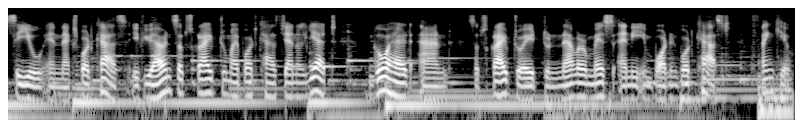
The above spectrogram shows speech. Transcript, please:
See you in next podcast. If you haven't subscribed to my podcast channel yet, go ahead and subscribe to it to never miss any important podcast. Thank you.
